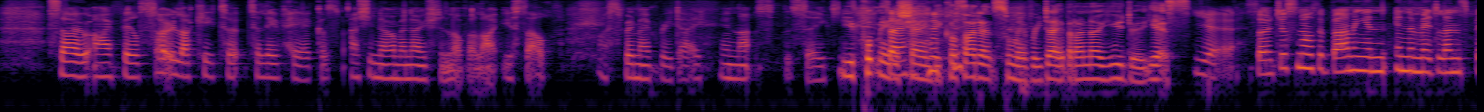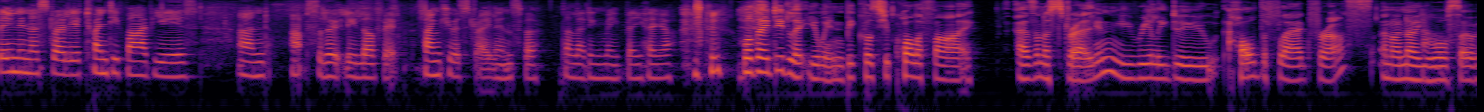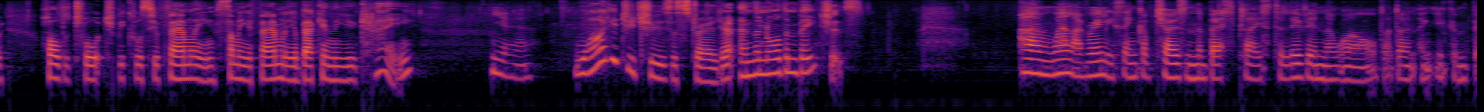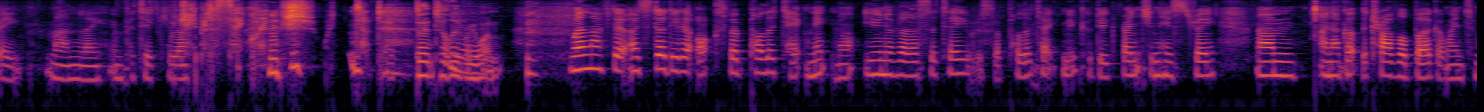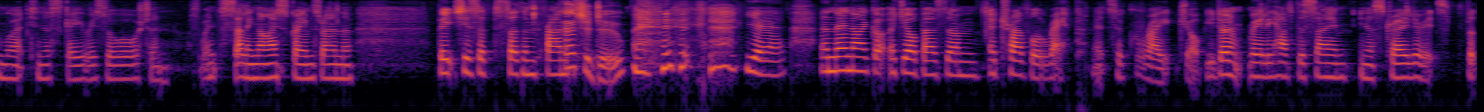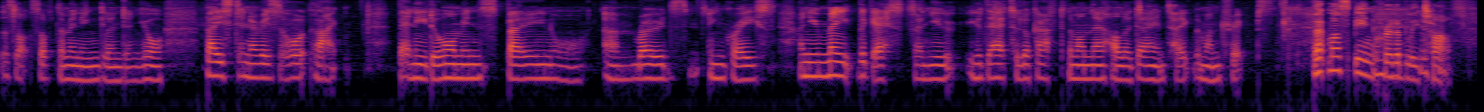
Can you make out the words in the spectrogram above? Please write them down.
So, I feel so lucky to, to live here because, as you know, I'm an ocean lover like yourself. I swim every day in that the sea. You put me so, to shame because I don't swim every day, but I know you do, yes. Yeah, so just north of Birmingham in the Midlands, been in Australia 25 years and absolutely love it. Thank you, Australians, for, for letting me be here. well, they did let you in because you qualify as an Australian. You really do hold the flag for us. And I know you oh. also hold a torch because your family, some of your family are back in the UK. Yeah. Why did you choose Australia and the Northern Beaches? Um, well, I really think I've chosen the best place to live in the world. I don't think you can beat Manly in particular. We keep it a secret. Shh, don't, don't, tell yeah. everyone. Well, after I studied at Oxford Polytechnic, not university, it was a polytechnic. I did French and history, um, and I got the travel bug. I went and worked in a ski resort and went selling ice creams around the beaches of southern France. As you do. yeah. And then I got a job as um, a travel rep. It's a great job. You don't really have the same in Australia, it's but there's lots of them in England, and you're based in a resort like Benidorm in Spain or um, Rhodes in Greece, and you meet the guests and you, you're there to look after them on their holiday and take them on trips. That must be incredibly tough.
